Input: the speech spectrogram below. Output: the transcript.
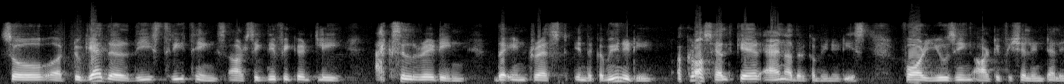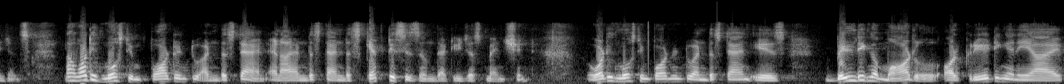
So, uh, together, these three things are significantly accelerating the interest in the community across healthcare and other communities for using artificial intelligence. Now, what is most important to understand, and I understand the skepticism that you just mentioned, what is most important to understand is building a model or creating an AI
